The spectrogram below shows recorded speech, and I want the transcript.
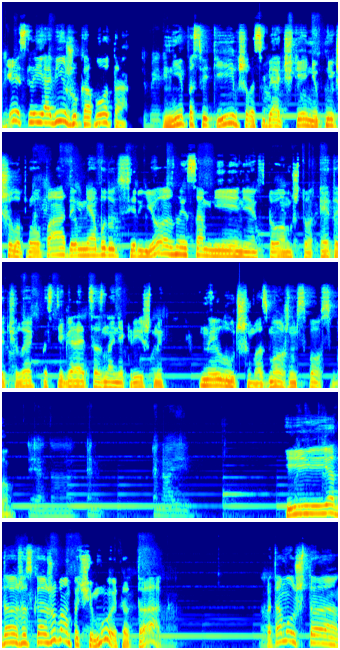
Если я вижу кого-то, не посвятившего себя чтению книг Прабхупады, у меня будут серьезные сомнения в том, что этот человек постигает сознание Кришны наилучшим возможным способом. И я даже скажу вам, почему это так. Потому что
